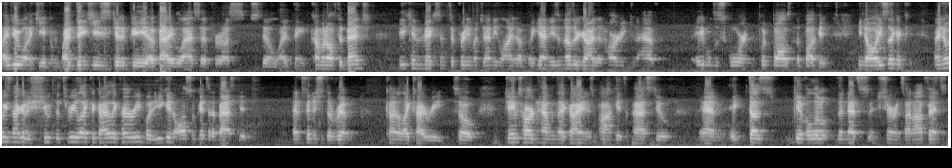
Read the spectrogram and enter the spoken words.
I do want to keep him. I think he's going to be a valuable asset for us still. I think coming off the bench, he can mix into pretty much any lineup. Again, he's another guy that Harden can have able to score and put balls in the bucket. You know, he's like a. I know he's not going to shoot the three like a guy like Kyrie, but he can also get to the basket and finish at the rim, kind of like Kyrie. So James Harden having that guy in his pocket to pass to, and it does give a little the Nets insurance on offense.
